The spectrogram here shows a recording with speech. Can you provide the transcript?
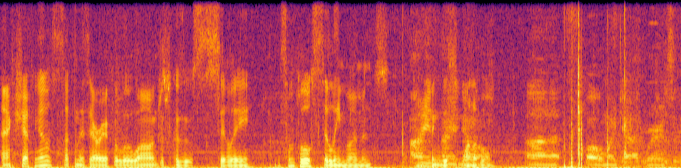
actually, I think I was stuck in this area for a little while just because it was silly. Some little silly moments. I, think this I is one of them. Uh, Oh my god, where is it?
